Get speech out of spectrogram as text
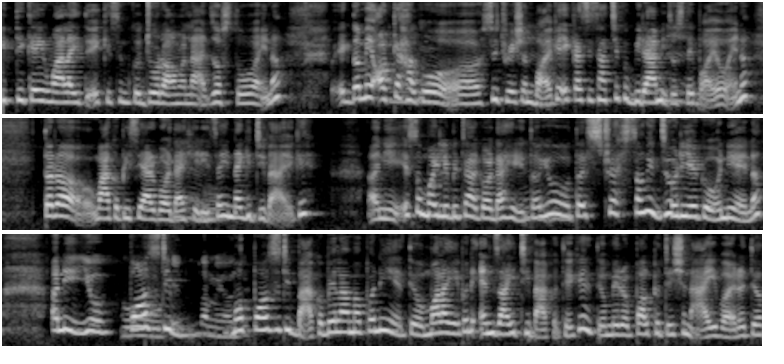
बित्तिकै उहाँलाई त्यो एक किसिमको ज्वरो आउन जस्तो होइन? एकदमै अर्कै खालको सिचुएसन भयो क्या? एक्कासी साँच्चैको बिरामी जस्तै भयो होइन? तर उहाँको पिसिआर गर्दाखेरि चाहिँ नेगेटिभ आयो कि? अनि यसो मैले विचार गर्दाखेरि त यो त स्ट्रेससँगै जोडिएको हो नि होइन? अनि यो पोजिटिभ म पोजिटिभ भएको बेलामा पनि त्यो मलाई पनि एन्जाइटी भएको थियो कि? त्यो मेरो पल्पिटेसन हाई भएर त्यो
